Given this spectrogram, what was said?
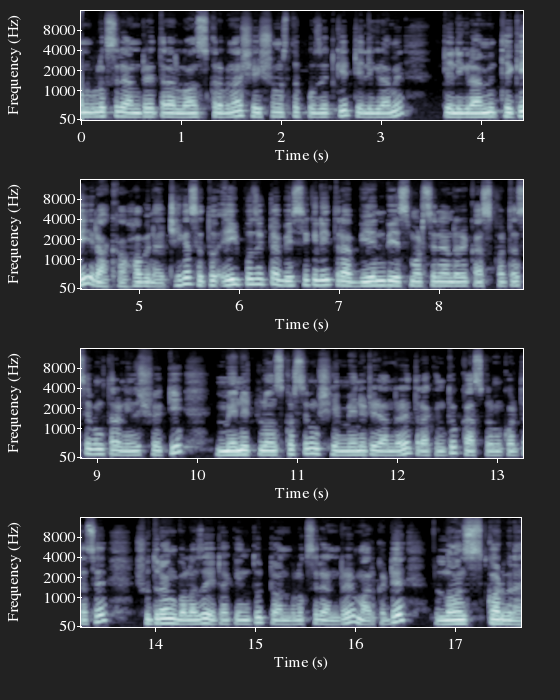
অনব্লক্সের আন্ডারে তারা লঞ্চ করবে না, সেই সমস্ত প্রজেক্টকে টেলিগ্রামে টেলিগ্রাম থেকেই রাখা হবে না, ঠিক আছে? তো এই প্রজেক্টটা বেসিক্যালি তারা বিএনবি স্মার্ট সেলের আন্ডারে কাজ করতেছে এবং তারা নিজস্ব একটি মেনেট লঞ্চ করছে এবং সেই মেনেটের আন্ডারে তারা কিন্তু কাজকর্ম করতেছে। সুতরাং বলা যায় এটা কিন্তু টন ব্লক্সের আন্ডারে মার্কেটে লঞ্চ করবে না,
